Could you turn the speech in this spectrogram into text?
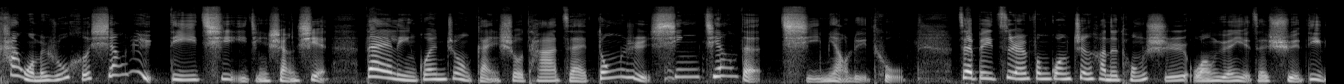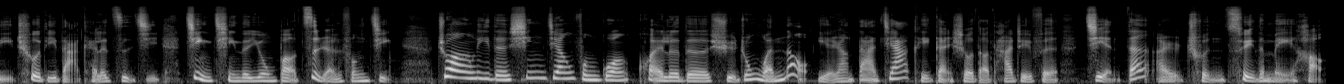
看我们如何相遇，第一期已经上线，带领观众感受他在冬日新疆的奇妙旅途。在被自然风光震撼的同时，王源也在雪地里彻底打开了自己，尽情的拥抱自然风景。壮丽的新疆风光，快乐的雪中玩闹，也让大家可以感受到他这份简单而纯粹的美好。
